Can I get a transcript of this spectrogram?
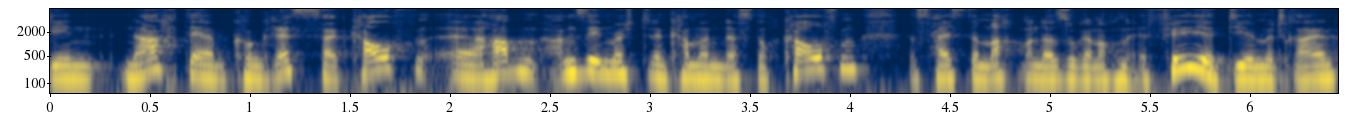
den nach der Kongresszeit kaufen, äh, haben, ansehen möchte, dann kann man das noch kaufen. Das heißt, dann macht man da sogar noch einen Affiliate-Deal mit rein.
